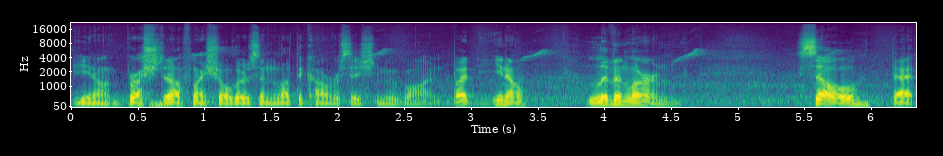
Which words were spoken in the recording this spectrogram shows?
you know brushed it off my shoulders and let the conversation move on. But you know live and learn. So that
